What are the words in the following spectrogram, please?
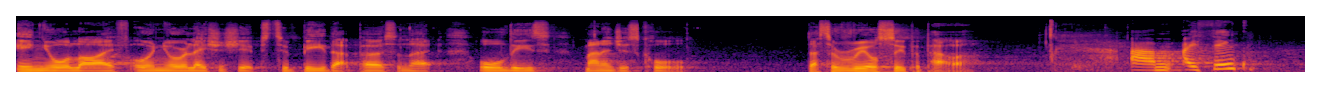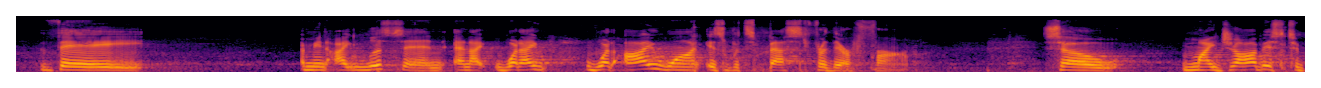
in your life or in your relationships to be that person that all these managers call? That's a real superpower. Um, I think they, I mean, I listen and I, what, I, what I want is what's best for their firm. So my job is to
